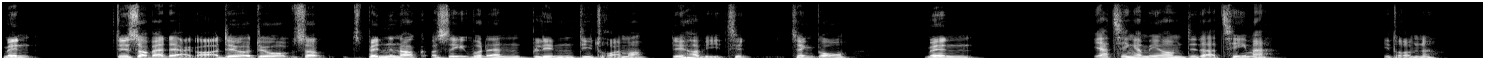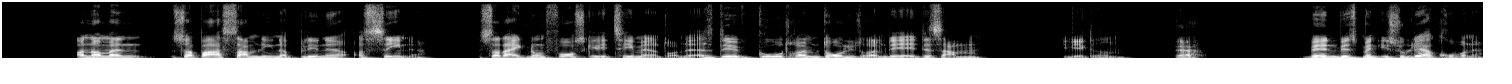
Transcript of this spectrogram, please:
Men det er så, hvad det er. Og det er, jo, det er jo så spændende nok at se, hvordan blinde de drømmer. Det har vi tit tænkt over. Men jeg tænker mere om det der tema i drømmene. Og når man så bare sammenligner blinde og seende, så er der ikke nogen forskel i temaerne af drømmene. Altså det er gode drømme, dårlige drømme, det er det samme i virkeligheden. Ja. Men hvis man isolerer grupperne,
